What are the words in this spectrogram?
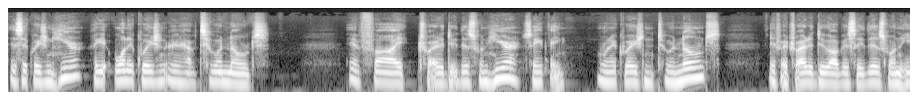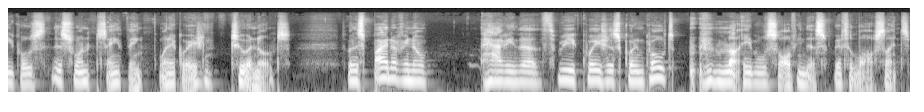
this equation here, I get one equation and I have two unknowns. If I try to do this one here, same thing. One equation, two unknowns. If I try to do, obviously, this one equals this one, same thing. One equation, two unknowns. So in spite of, you know, having the three equations, quote unquote, I'm not able to solving this with the law of sines.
